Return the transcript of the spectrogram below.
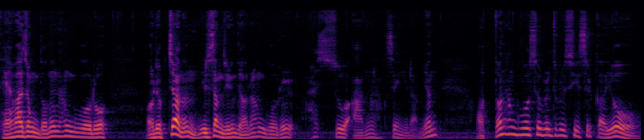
대화 정도는 한국어로 어렵지 않은 일상적인 대화를 한국어를 할 수 아는 학생이라면 어떤 한국어 수업을 들을 수 있을까요?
